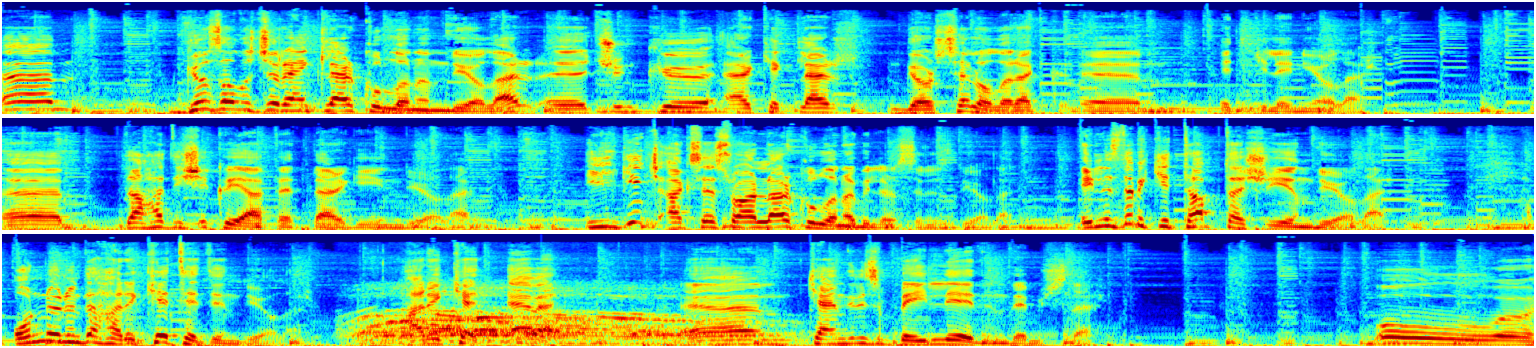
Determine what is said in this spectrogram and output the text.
E, göz alıcı renkler kullanın diyorlar. E, çünkü erkekler görsel olarak e, etkileniyorlar. E, daha dişi kıyafetler giyin diyorlar. İlginç aksesuarlar kullanabilirsiniz diyorlar. Elinizde bir kitap taşıyın diyorlar. Onun önünde hareket edin diyorlar. Hareket, evet. Ee, kendinizi belli edin demişler. Oo,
